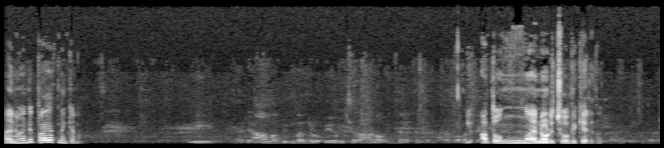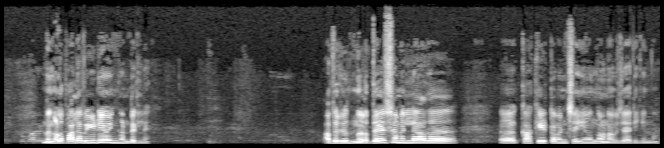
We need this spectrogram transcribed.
അതിനുവേണ്ടി പ്രയത്നിക്കണം. അതൊന്നും എന്നോട് ചോദിക്കരുത്. നിങ്ങൾ പല വീഡിയോയും കണ്ടില്ലേ? അതൊരു നിർദ്ദേശമില്ലാതെ കാക്കിയിട്ടവൻ ചെയ്യുമെന്നാണോ വിചാരിക്കുന്നത്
